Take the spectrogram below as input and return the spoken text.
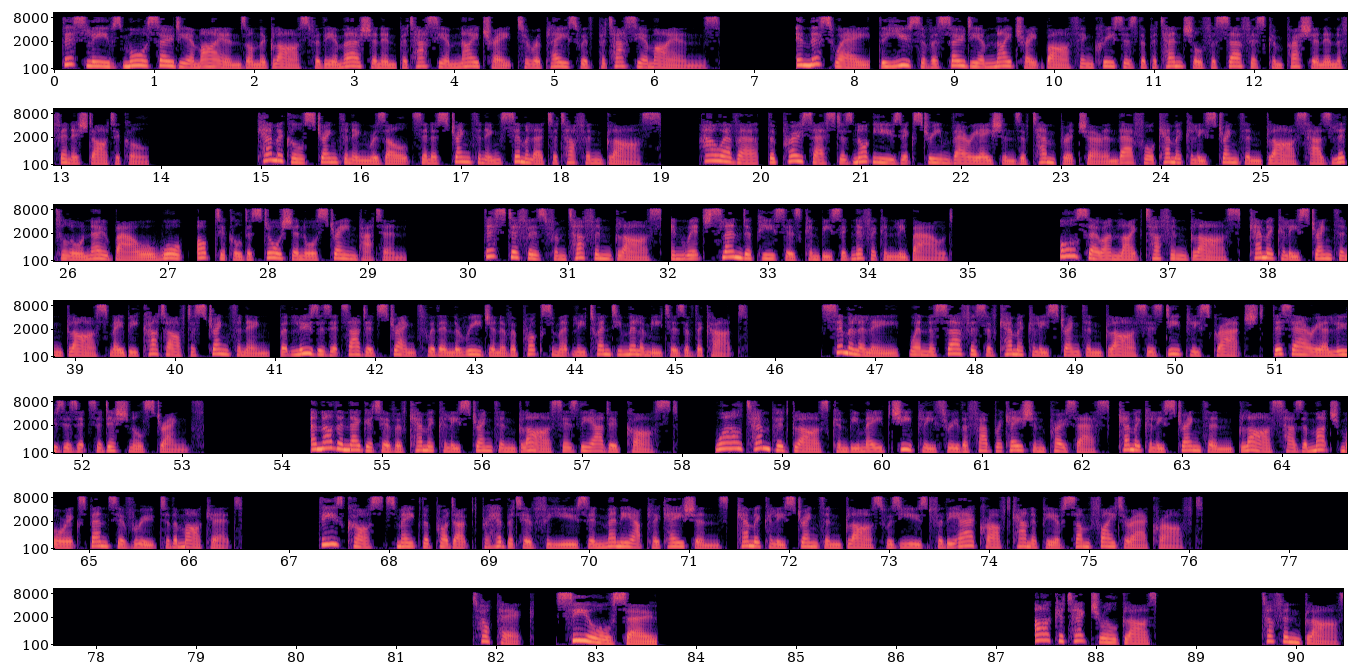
This leaves more sodium ions on the glass for the immersion in potassium nitrate to replace with potassium ions. In this way, the use of a sodium nitrate bath increases the potential for surface compression in the finished article. Chemical strengthening results in a strengthening similar to toughened glass. However, the process does not use extreme variations of temperature and therefore chemically strengthened glass has little or no bow or warp, optical distortion or strain pattern. This differs from toughened glass, in which slender pieces can be significantly bowed. Also unlike toughened glass, chemically strengthened glass may be cut after strengthening, but loses its added strength within the region of approximately 20 mm of the cut. Similarly, when the surface of chemically strengthened glass is deeply scratched, this area loses its additional strength. Another negative of chemically strengthened glass is the added cost. While tempered glass can be made cheaply through the fabrication process, chemically strengthened glass has a much more expensive route to the market. These costs make the product prohibitive for use in many applications. Chemically strengthened glass was used for the aircraft canopy of some fighter aircraft. Topic: See also Architectural glass Toughened glass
